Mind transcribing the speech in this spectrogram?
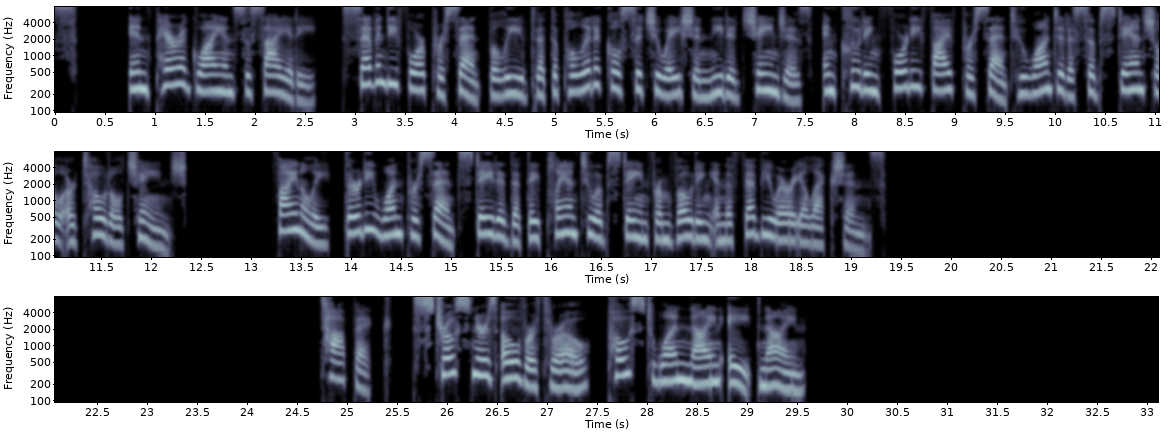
in Paraguayan society, 74% believed that the political situation needed changes, including 45% who wanted a substantial or total change. Finally, 31% stated that they planned to abstain from voting in the February elections. Topic. Stroessner's overthrow, post-1989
